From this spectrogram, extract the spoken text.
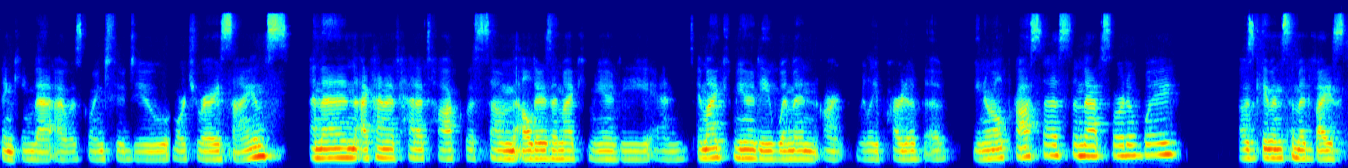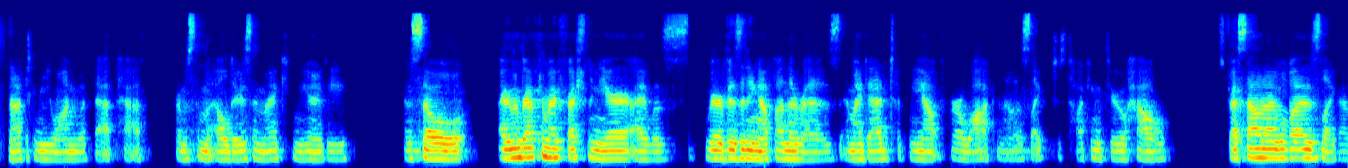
thinking that I was going to do mortuary science. And then I kind of had a talk with some elders in my community. And in my community, women aren't really part of the funeral process in that sort of way. I was given some advice not to move on with that path from some elders in my community. And so I remember after my freshman year, I was we were visiting up on the res, and my dad took me out for a walk, and I was like just talking through how stressed out I was. Like I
